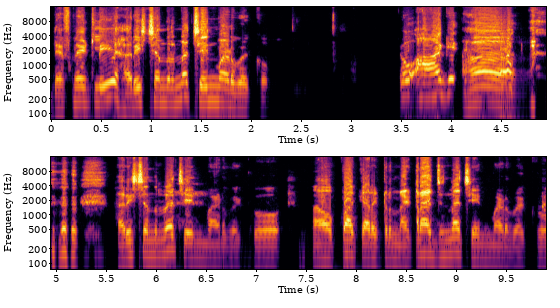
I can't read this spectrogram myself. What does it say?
ಡೆಫಿನೆಟ್ಲಿ ಹರಿಶ್ಚಂದ್ರನ ಚೇಂಜ್ ಮಾಡ್ಬೇಕು. ಓ ಹಾಗೆ. ಹಾ. ಹರಿಶ್ಚಂದ್ರನ ಚೇಂಜ್ ಮಾಡ್ಬೇಕು. ನಾವ್ ಅಪ್ಪ ಕ್ಯಾರೆಕ್ಟರ್ ನಟರಾಜನ್ನ ಚೇಂಜ್ ಮಾಡ್ಬೇಕು.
